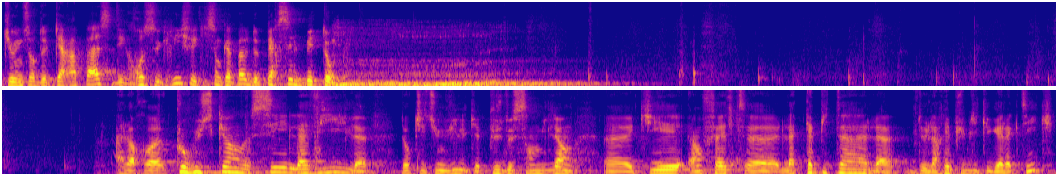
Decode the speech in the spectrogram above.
qui ont une sorte de carapace, des grosses griffes et qui sont capables de percer le béton. Alors, euh, Coruscant, c'est la ville, donc c'est une ville qui a plus de 100 000 ans, euh, qui est en fait la capitale de la République galactique.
